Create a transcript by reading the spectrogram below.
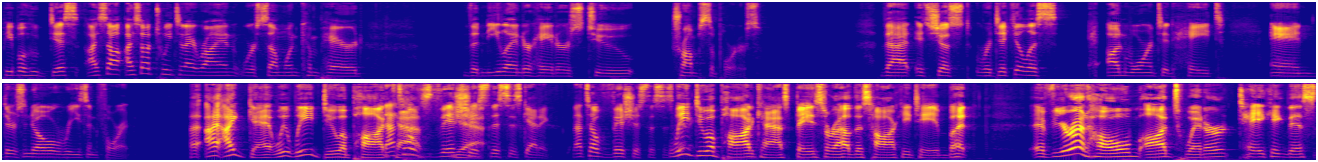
people who dis. I saw I saw a tweet tonight, Ryan, where someone compared the Nylander haters to Trump supporters. That it's just ridiculous, unwarranted hate, and there's no reason for it. I, I get. We we do a podcast. That's how vicious Yeah. this is getting. That's how vicious this is. we getting. do a podcast based around this hockey team, but if you're at home on Twitter taking this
